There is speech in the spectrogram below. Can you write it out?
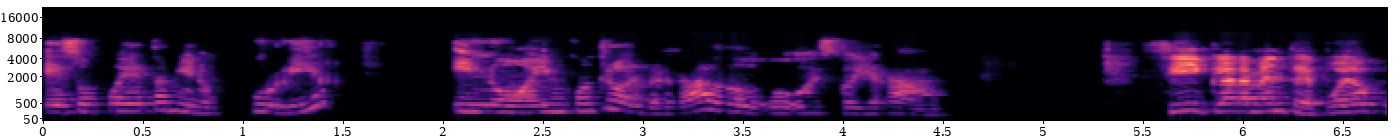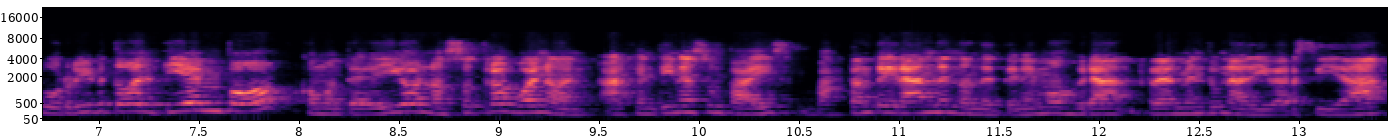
eso puede también ocurrir y no hay un control, ¿verdad? ¿O, estoy errada? Sí, claramente, puede ocurrir todo el tiempo. Como te digo, nosotros, bueno, Argentina es un país bastante grande en donde tenemos realmente una diversidad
